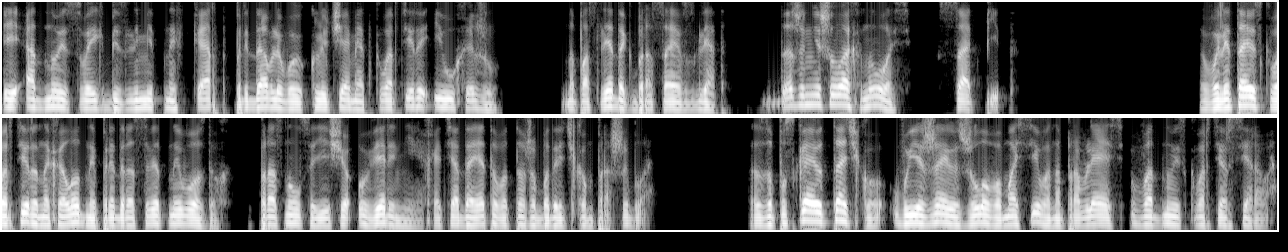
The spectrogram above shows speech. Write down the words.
и одну из своих безлимитных карт придавливаю ключами от квартиры и ухожу. Напоследок бросаю взгляд. Даже не шелохнулась. Сопит. Вылетаю из квартиры на холодный предрассветный воздух. Проснулся еще увереннее, хотя до этого тоже бодрячком прошибло. Запускаю тачку, выезжаю из жилого массива, направляясь в одну из квартир Серого.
